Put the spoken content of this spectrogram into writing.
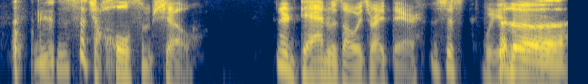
this is such a wholesome show, and her dad was always right there. It's just weird.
